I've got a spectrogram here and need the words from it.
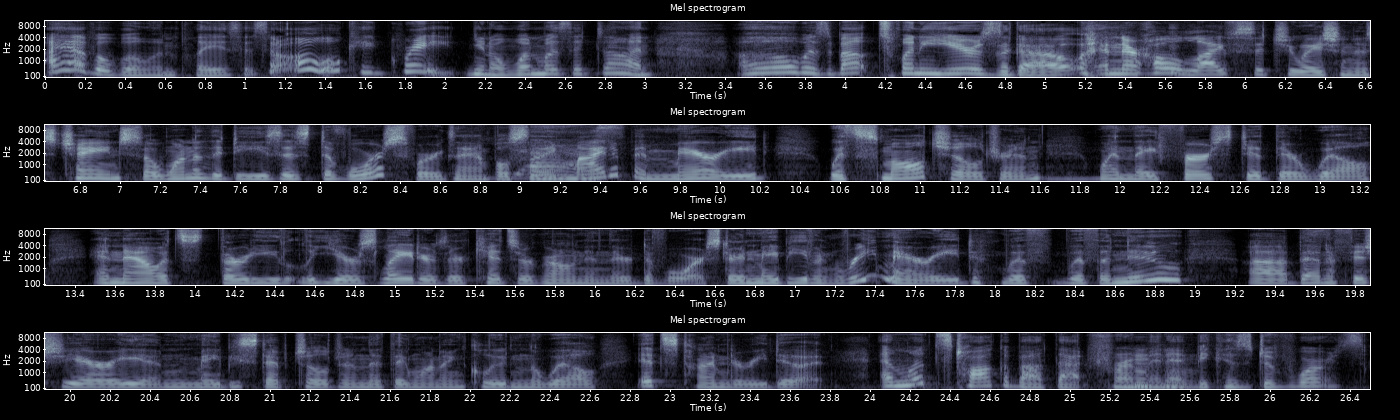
I have a will in place. I said, Oh, okay, great. You know, when was it done? Oh, it was about 20 years ago. and their whole life situation has changed. So one of the D's is divorce, for example. So they might have been married with small children when they first did their will, and now it's 30 years later, their kids are grown and they're divorced, and maybe even remarried with with a new uh, beneficiary and maybe stepchildren that they want to include in the will. It's time to redo it. And let's talk about that for a Mm-hmm. minute because divorce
